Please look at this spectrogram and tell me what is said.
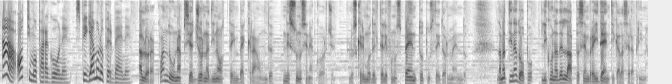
Ah, ottimo paragone. Spieghiamolo per bene. Allora, quando un'app si aggiorna di notte in background, nessuno se ne accorge. Lo schermo del telefono spento, tu stai dormendo. La mattina dopo, l'icona dell'app sembra identica alla sera prima.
